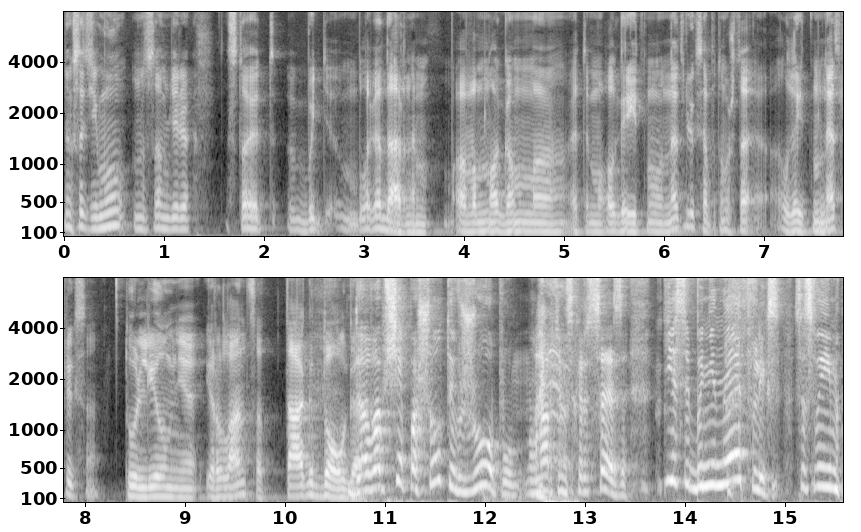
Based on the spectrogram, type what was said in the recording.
Ну, кстати, ему на самом деле стоит быть благодарным а, во многом э, этому алгоритму Netflix, потому что алгоритм Netflix тулил мне ирландца так долго. Да вообще пошел ты в жопу, Мартин Скорсезе. Если бы не Netflix со своим...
